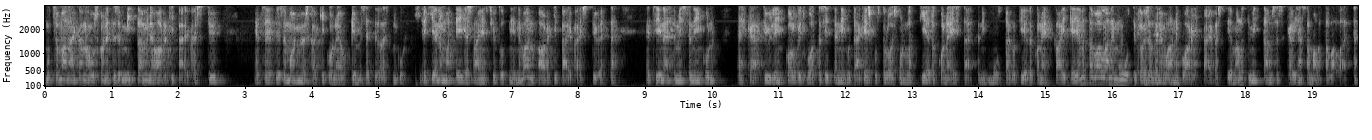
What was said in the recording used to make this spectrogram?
mutta samaan aikaan mä uskon, että se mittaaminen arkipäiväistyy. Että se, että samoin myös kaikki koneoppimiset ja tällaiset niin hienommat data science-jutut, niin ne vaan arkipäiväistyy. Että, että siinä, että missä niin kuin ehkä tyyliin 30 vuotta sitten niin kuin tämä keskustelu olisi voinut olla tietokoneista, että niin muuttaako tietokoneet kaikkea. Ja no tavallaan ne muutti, toisaalta ne vaan niin kuin arkipäivästi. Ja mä luulen, että mittaamisessa käy ihan samalla tavalla, että,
